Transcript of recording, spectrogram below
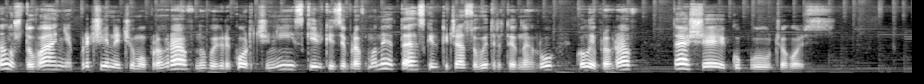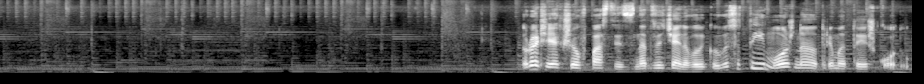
налаштування, причини, чому програв, новий рекорд чи ні, скільки зібрав монет та скільки часу витратив на гру, коли програв, та ще купу чогось. До речі, якщо впасти з надзвичайно великої висоти, можна отримати шкоду.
